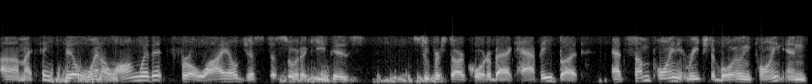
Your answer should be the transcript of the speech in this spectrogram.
um, I think Bill went along with it for a while just to sort of keep his superstar quarterback happy. But at some point, it reached a boiling point, and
